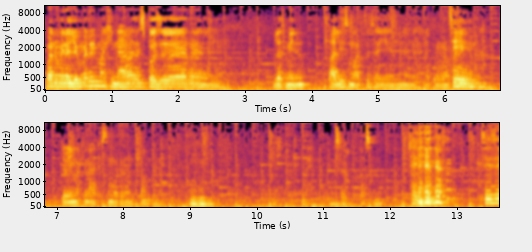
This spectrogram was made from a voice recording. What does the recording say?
Bueno, mira, yo me lo imaginaba después de ver el- las mil Alice muertas ahí en, en la primera Sí. película. Yo me imaginaba que esta morra era un clon, pero bueno, vamos a ver qué pasa, ¿no? Sí, sí, sí,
